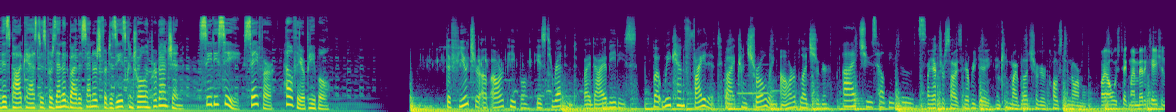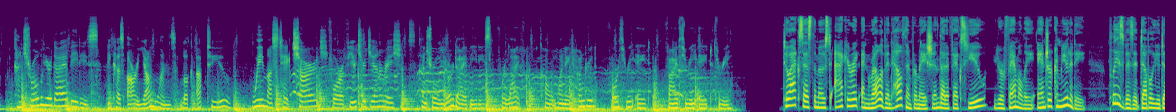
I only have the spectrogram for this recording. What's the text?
This podcast is presented by the Centers for Disease Control and Prevention, CDC, safer, healthier people. The future of our people is threatened by diabetes, but we can fight it by controlling our blood sugar. I choose healthy foods. I exercise every day and keep my blood sugar close to normal. I always take my medication. Control your diabetes because our young ones look up to you. We must take charge for future generations. Control your diabetes for life. Call 1 800 438 5383. To access the most accurate and relevant health information that affects you, your family, and your community, please visit www.cdc.gov.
